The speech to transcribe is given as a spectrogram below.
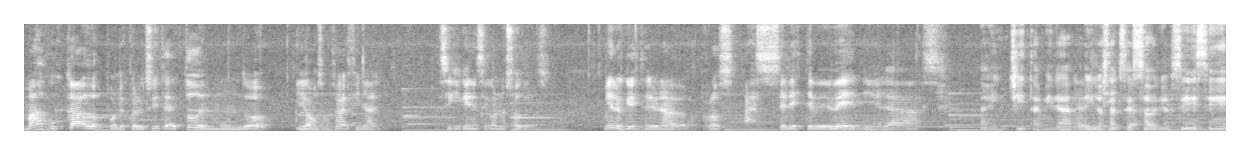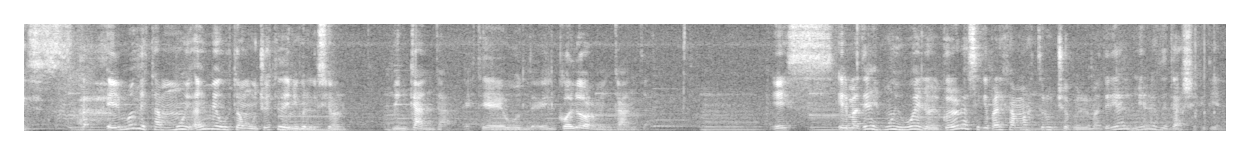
más buscados por los coleccionistas de todo el mundo y vamos a mostrar al final. Así que quédense con nosotros. Mira lo que es este Leonardo. Ros ah, celeste bebé tiene las. La vinchita, mirá. La y los accesorios. Sí, sí. ah, El molde está muy. A mí me gusta mucho. Este es de mi colección. Me encanta este bootleg. El color me encanta. Es. El material es muy bueno. El color hace que parezca más trucho, pero el material. Mira los detalles que tiene.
